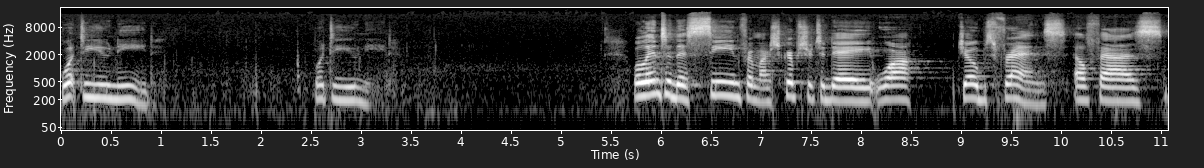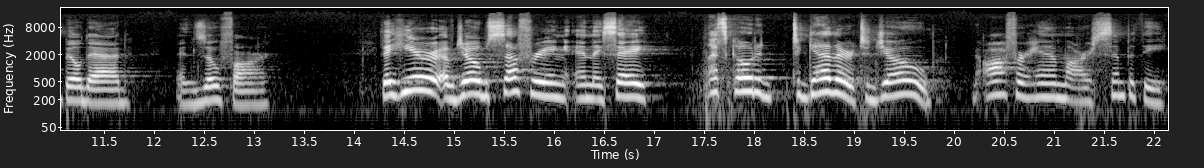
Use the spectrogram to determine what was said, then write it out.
What do you need? What do you need? Well, into this scene from our scripture today walk Job's friends, Eliphaz, Bildad, and Zophar. They hear of Job's suffering and they say, Let's go to, together to Job and offer him our sympathy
